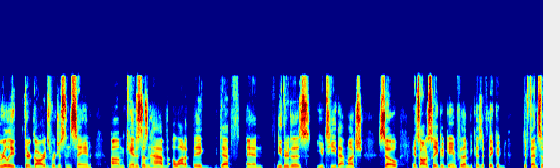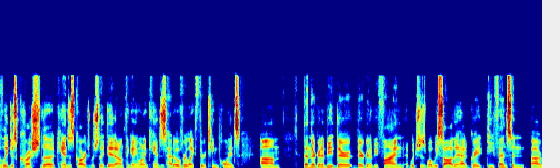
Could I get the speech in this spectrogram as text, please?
really their guards were just insane. Um, Kansas doesn't have a lot of big depth, and neither does UT that much. So it's honestly a good game for them because if they could defensively just crush the Kansas guards, which they did, I don't think anyone in Kansas had over like 13 points. Um, then they're going to be they're they're going to be fine, which is what we saw. They had great defense and uh,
